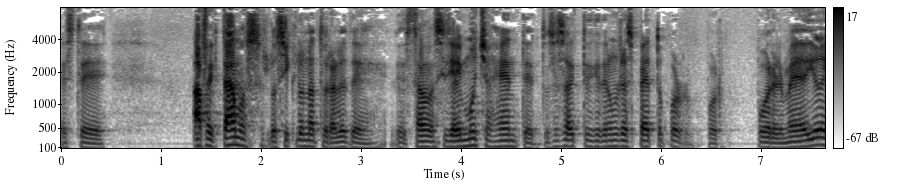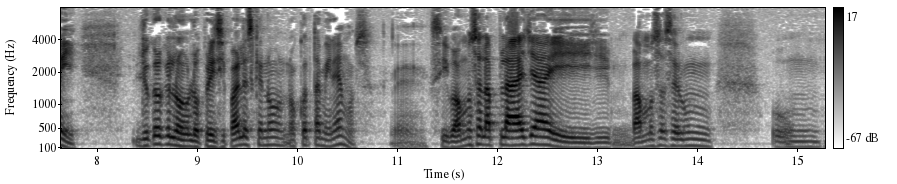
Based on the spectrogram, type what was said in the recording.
este, afectamos los ciclos naturales de, de si hay mucha gente, entonces hay que tener un respeto por, por, por el medio y yo creo que lo, lo principal es que no, no contaminemos. Eh, si vamos a la playa y vamos a hacer un, un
